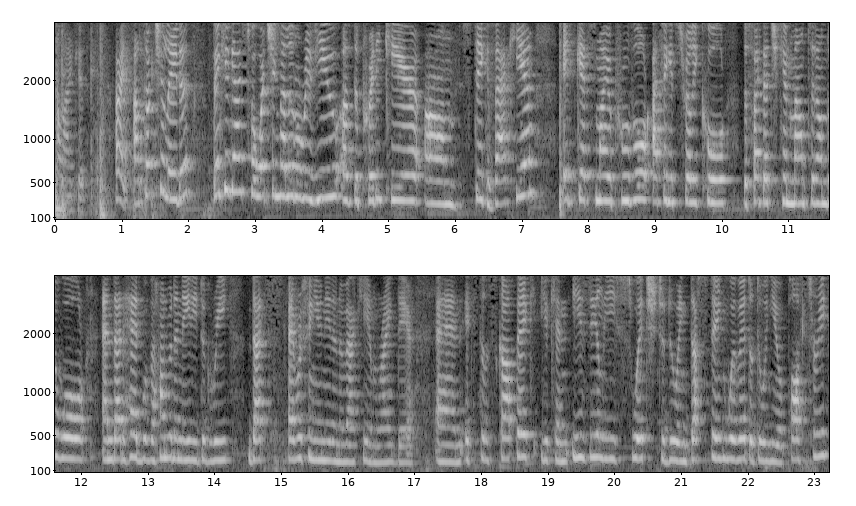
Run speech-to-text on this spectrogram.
I like it. All right, I'll talk to you later. Thank you guys for watching my little review of the PrettyCare um, stick vacuum. it gets my approval. I think it's really cool. The fact that you can mount it on the wall and that head with 180 degree, that's everything you need in a vacuum right there. And it's telescopic. You can easily switch to doing dusting with it or doing your upholstery.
